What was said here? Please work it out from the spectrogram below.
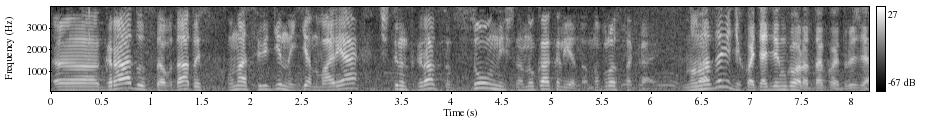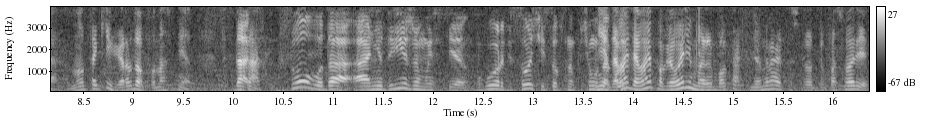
э, градусов, да, то есть у нас середина января, 14 градусов, солнечно, ну как лето, ну просто кайф. Ну Да. назовите хоть один город такой, друзья. Ну таких городов у нас нет. Да, Так. К, слову, да, о недвижимости в городе Сочи, собственно, почему Не, такой- давай, давай поговорим о рыбаках. Мне нравится, что ты посмотри.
